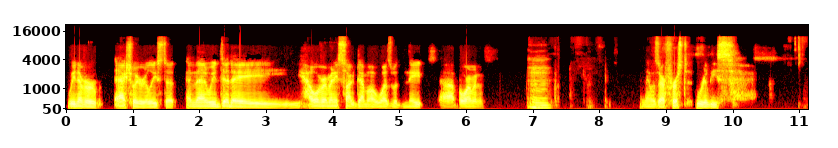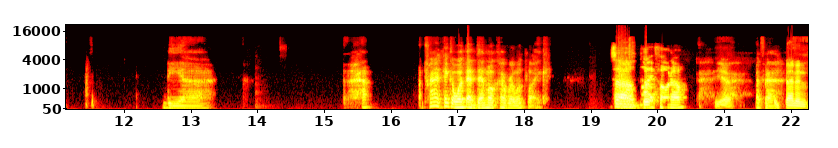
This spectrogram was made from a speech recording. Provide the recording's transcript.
we never actually released it. And then we did a however many song demo it was with Nate uh, Borman, Mhm. and that was our first release. the uh ha- I'm trying to think of what that demo cover looked like. It's a Uh, live photo. Yeah, Okay. Ben and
